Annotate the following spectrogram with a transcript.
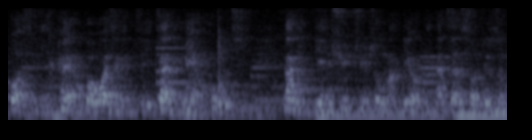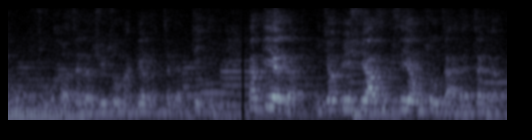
或者是你的配偶或未成年自己在里面有户籍。那你连续居住满六年，那这时候就是符合这个居住满六年这个定义。那第二个，你就必须要是自用住宅的这个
